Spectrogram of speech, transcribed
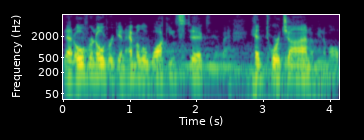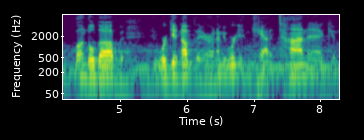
that over and over again. I had my little walking sticks, had my head torch on. I mean, I'm all bundled up, we're getting up there, and I mean, we're getting catatonic and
